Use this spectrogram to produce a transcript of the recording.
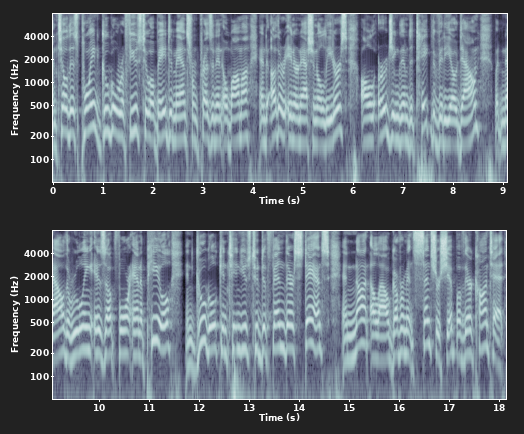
Until this point, Google refused to obey demands from President Obama and other international leaders, all urging them to take the video down. But now the ruling is up for an appeal, and Google continues to defend their stance and not allow government censorship of their content.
